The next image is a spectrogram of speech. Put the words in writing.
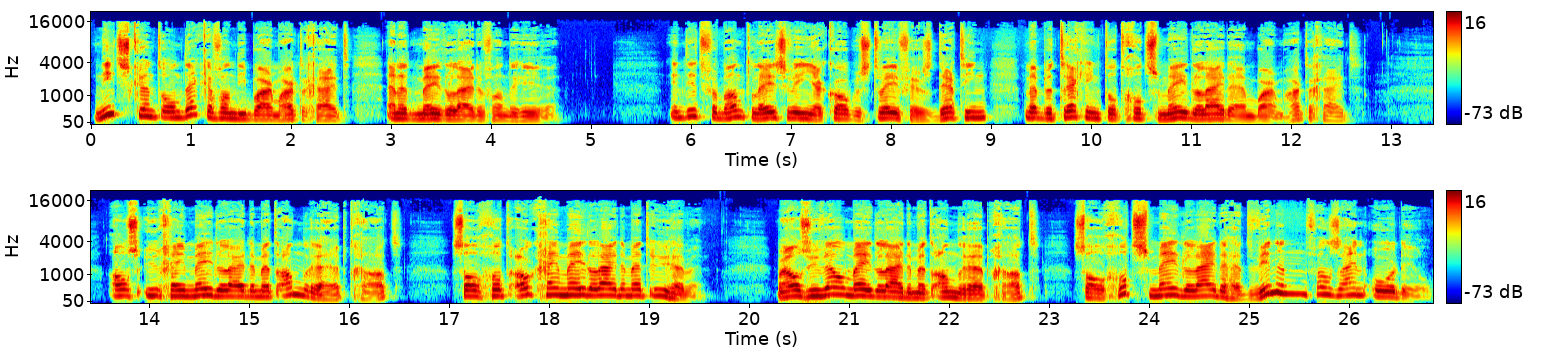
niets kunt ontdekken van die barmhartigheid en het medelijden van de Heer. In dit verband lezen we in Jacobus 2, vers 13 met betrekking tot Gods medelijden en barmhartigheid. Als u geen medelijden met anderen hebt gehad, zal God ook geen medelijden met u hebben. Maar als u wel medelijden met anderen hebt gehad, zal Gods medelijden het winnen van zijn oordeel.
